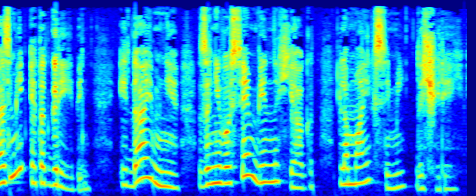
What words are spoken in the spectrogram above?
Возьми этот гребень и дай мне за него семь винных ягод для моих семи дочерей».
